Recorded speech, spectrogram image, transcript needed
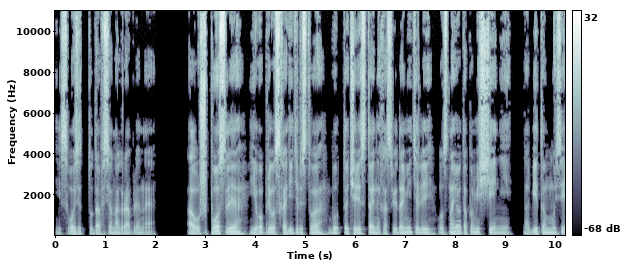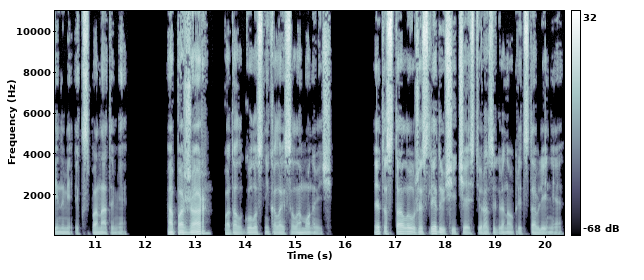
и свозит туда все награбленное. А уж после его превосходительство, будто через тайных осведомителей, узнает о помещении, набитом музейными экспонатами. «А пожар?» — подал голос Николай Соломонович. Это стало уже следующей частью разыгранного представления.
